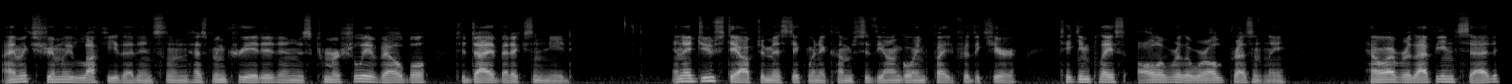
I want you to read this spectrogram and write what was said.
I am extremely lucky that insulin has been created and is commercially available to diabetics in need. And I do stay optimistic when it comes to the ongoing fight for the cure, taking place all over the world presently. However, that being said,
